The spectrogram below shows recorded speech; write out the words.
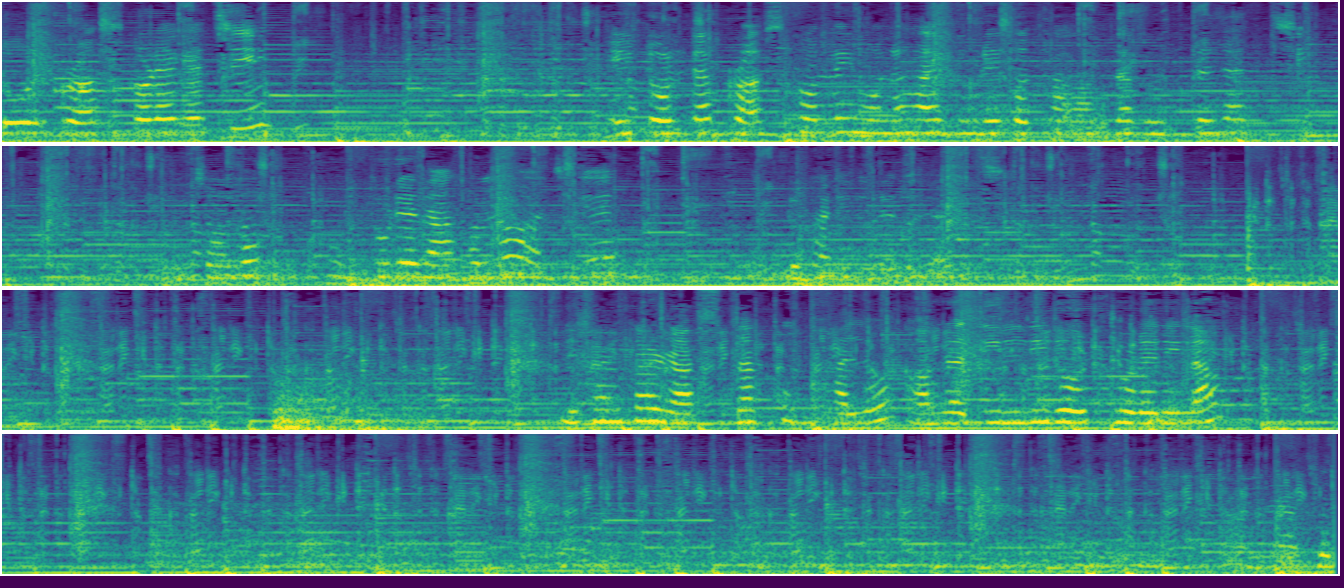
টোল ক্রস করে গেছি। এই টোলটা ক্রস করলেই মনে হয় দূরে কোথাও আমরা ঘুরতে যাচ্ছি। চলো দূরে না হলেও আজকে একটুখানি দূরে তো যাচ্ছি। এখানকার রাস্তা খুব ভালো। আমরা দিল্লি রোড ধরে নিলাম। এখন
